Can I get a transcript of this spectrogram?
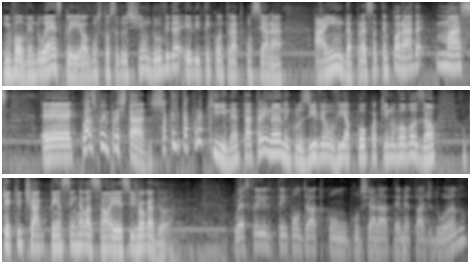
envolvendo o Wesley. Alguns torcedores tinham dúvida. Ele tem contrato com o Ceará ainda para essa temporada, mas é, quase foi emprestado. Só que ele está por aqui, né? Está treinando. Inclusive, eu vi há pouco aqui no Vovozão o que é que o Thiago pensa em relação a esse jogador. O Wesley ele tem contrato com, com o Ceará até metade do ano,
